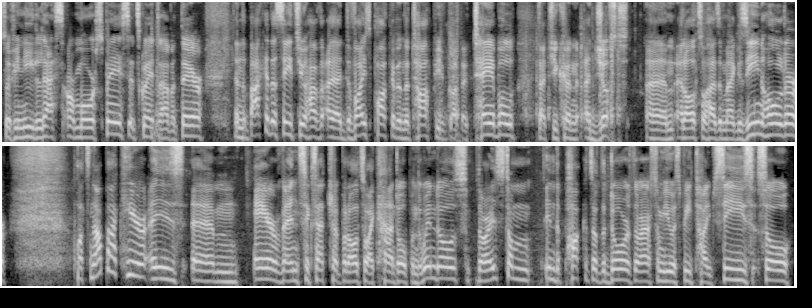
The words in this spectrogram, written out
So if you need less or more space, it's great to have it there. In the back of the seats, you have a device pocket in the top. You've got a table that you can adjust. Um, it also has a magazine holder. What's not back here is um, air vents, etc. But also I can't open the windows. There is some in the pockets of the doors. There are some USB Type Cs. So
